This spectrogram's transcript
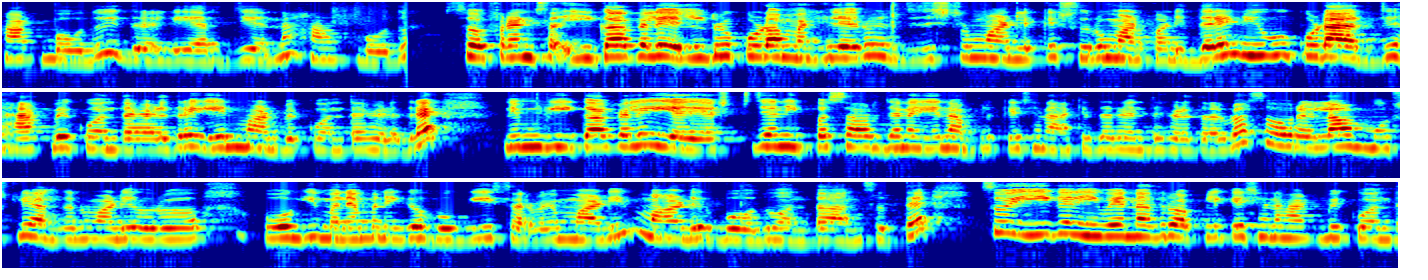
ಹಾಕ್ಬೋದು, ಇದರಲ್ಲಿ ಅರ್ಜಿಯನ್ನ ಹಾಕ್ಬಹುದು ಸೊ ಫ್ರೆಂಡ್ಸ್ ಈಗಾಗಲೇ ಎಲ್ಲರೂ ಕೂಡ ಮಹಿಳೆಯರು ರಿಜಿಸ್ಟರ್ ಮಾಡ್ಲಿಕ್ಕೆ ಶುರು ಮಾಡ್ಕೊಂಡಿದ್ದಾರೆ. ನೀವು ಕೂಡ ಅರ್ಜಿ ಹಾಕಬೇಕು ಅಂತ ಹೇಳಿದ್ರೆ ಏನು ಮಾಡಬೇಕು ಅಂತ ಹೇಳಿದ್ರೆ ನಿಮ್ಗೆ ಈಗಾಗಲೇ ಎಷ್ಟು ಜನ, ಇಪ್ಪತ್ತು ಸಾವಿರ ಜನ ಏನು ಅಪ್ಲಿಕೇಶನ್ ಹಾಕಿದ್ದಾರೆ ಅಂತ ಹೇಳಿದ್ರಲ್ವ? ಸೊ ಅವರೆಲ್ಲ ಮೋಸ್ಟ್ಲಿ ಅಂಗನವಾಡಿ ಅವರು ಹೋಗಿ ಮನೆ ಮನೆಗೆ ಹೋಗಿ ಸರ್ವೆ ಮಾಡಿ ಮಾಡಿರ್ಬೋದು ಅಂತ ಅನ್ಸುತ್ತೆ. ಸೊ ಈಗ ನೀವೇನಾದರೂ ಅಪ್ಲಿಕೇಶನ್ ಹಾಕಬೇಕು ಅಂತ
